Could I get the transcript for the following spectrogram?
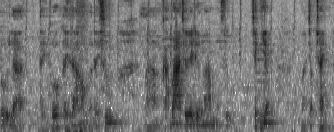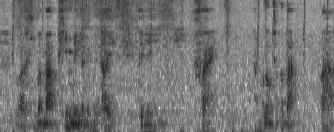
thôi là thầy thuốc thầy giáo và thầy sư. Và cả ba chữ đấy đều mang một sự trách nhiệm và trọng trách. Và khi mà mang khi mình là một người thầy thì mình phải làm gương cho các bạn và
